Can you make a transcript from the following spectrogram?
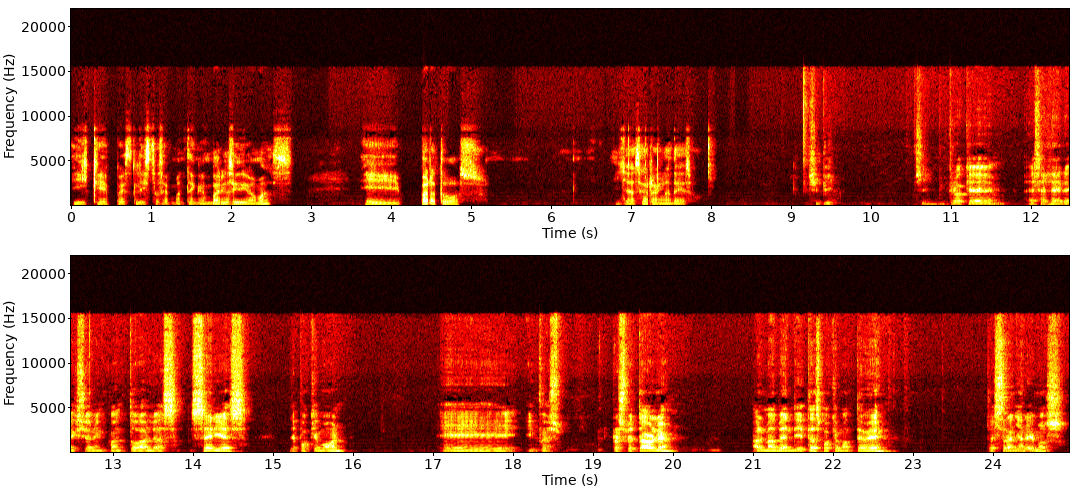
Y que pues listo, se mantenga en varios idiomas y para todos. Y ya se arreglan de eso. Chipi. Sí, creo que esa es la dirección en cuanto a las series de Pokémon. Eh, y pues, respetable. Almas benditas, Pokémon TV. Te extrañaremos.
